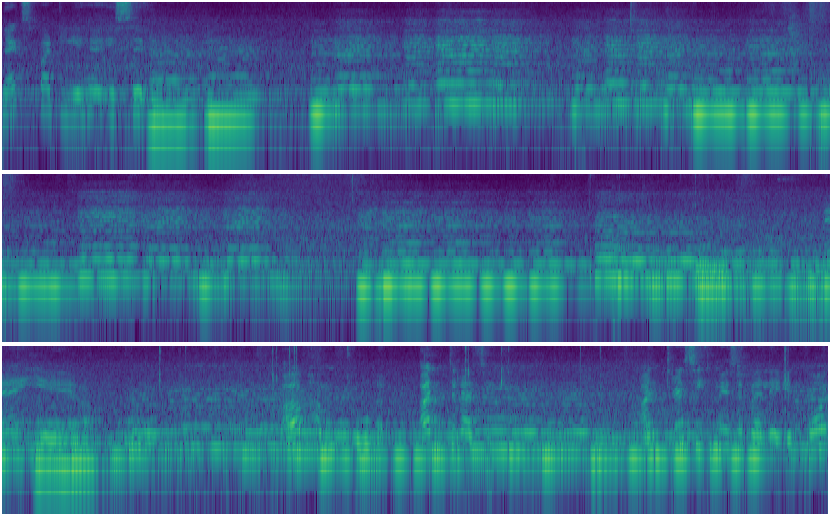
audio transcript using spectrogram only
नेक्स्ट पार्ट ये है इससे अंतरा सीखेंगे अंतरा सीखने से पहले एक और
